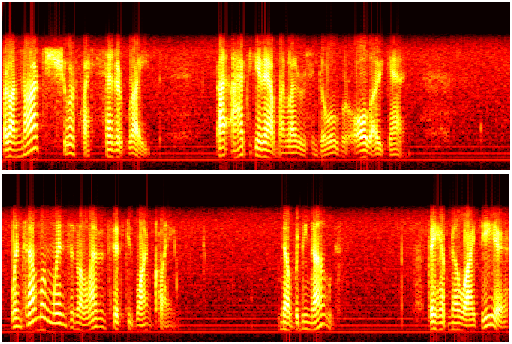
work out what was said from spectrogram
but I'm not sure if I said it right. I, I have to get out my letters and go over all that again. When someone wins an 1151 claim, Nobody knows. They have no idea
